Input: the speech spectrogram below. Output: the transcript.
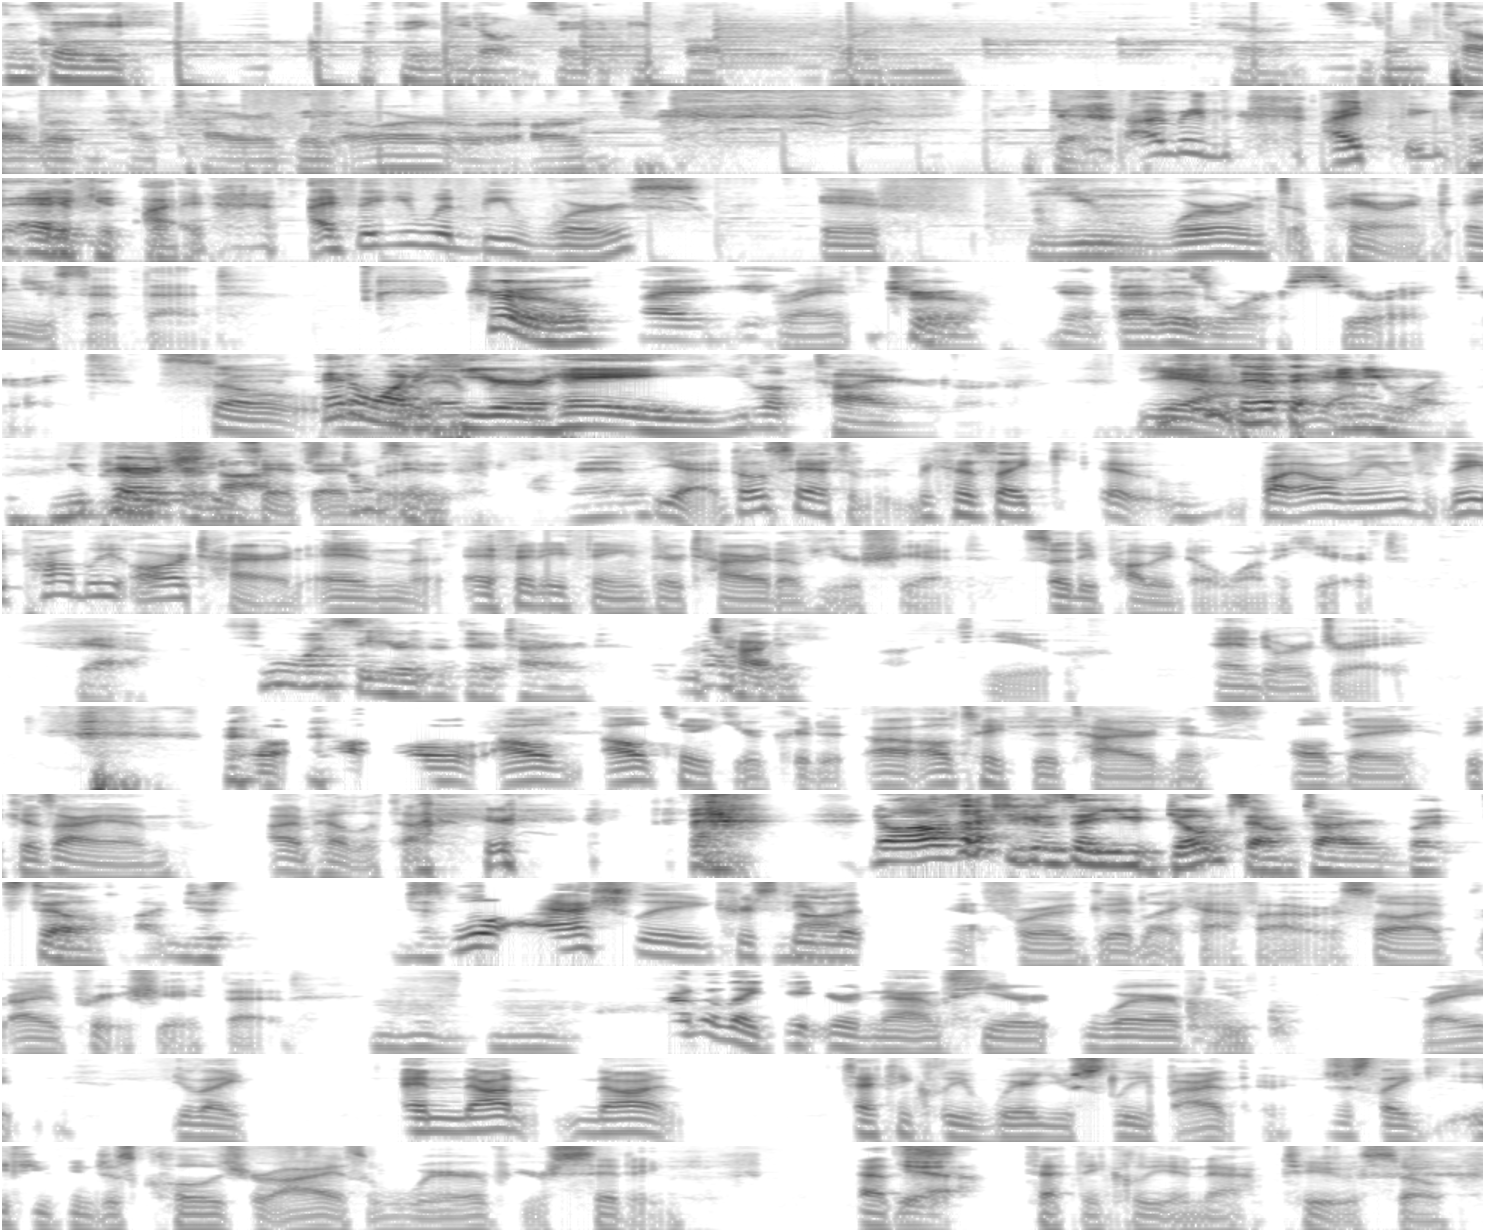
gonna say the thing you don't say to people who are new parents. You don't tell them how tired they are or aren't. You don't. I mean, I think if- I. I think it would be worse if you Mm-hmm. weren't a parent and you said that, True. I right? true. Yeah, that is worse. You're right. You're right. So They don't want to hear, "Hey, you look tired," or you Yeah, shouldn't say that to yeah. anyone. New parents or shouldn't say don't say that anybody. to anyone, man. Yeah, don't say that to because, like, uh, by all means, they probably are tired, and if anything, they're tired of your shit, so they probably don't want to hear it. Yeah, who wants to hear that they're tired? We're tired to you and or Dre. well, I'll, I'll I'll take your credit. I'll, I'll take the tiredness all day because I am I'm hella tired. No, I was actually gonna say you don't sound tired, but still, I just, just. well, actually, Christine Not- let me for a good like half hour, so I I appreciate that. Mhm, mhm. Kind of like get your naps here wherever you, right? You're like, and not not technically where you sleep either. Just like if you can just close your eyes wherever you're sitting, that's Yeah. technically a nap too. So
